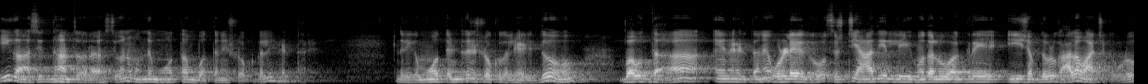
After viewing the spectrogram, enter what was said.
ಈಗ ಸಿದ್ಧಾಂತದ ರಹಸ್ಯವನ್ನು ಮುಂದೆ ಮೂವತ್ತೊಂಬತ್ತನೇ ಶ್ಲೋಕದಲ್ಲಿ ಹೇಳ್ತಾರೆ. ಅಂದರೆ ಈಗ ಮೂವತ್ತೆಂಟನೇ ಶ್ಲೋಕದಲ್ಲಿ ಹೇಳಿದ್ದು ಬೌದ್ಧ ಏನು ಹೇಳ್ತಾನೆ, ಒಳ್ಳೆಯದು, ಸೃಷ್ಟಿ ಆದಿಯಲ್ಲಿ ಮೊದಲು ಅಗ್ರೆ ಈ ಶಬ್ದಗಳು ಕಾಲವಾಚಕಗಳು,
